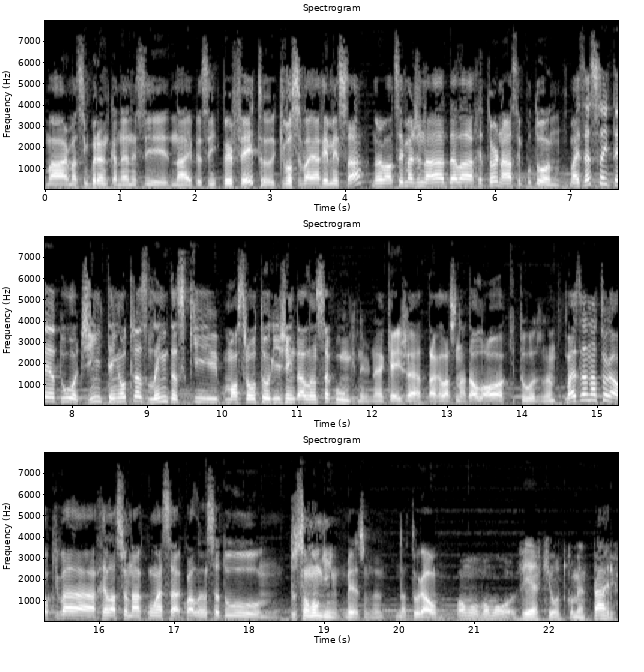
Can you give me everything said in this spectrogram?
Uma arma assim branca, né? Nesse naipe assim, perfeito, que você vai arremessar, normal de você imaginar dela retornar assim pro dono. Mas essa ideia do Odin tem outras lendas que mostram outra origem da lança Gungnir, né? Que aí já tá relacionada ao Loki e tudo, né? Mas é natural que vá relacionar com essa com a lança do do São Longuinho mesmo, né? Natural. Vamos, vamos ver aqui outro comentário.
